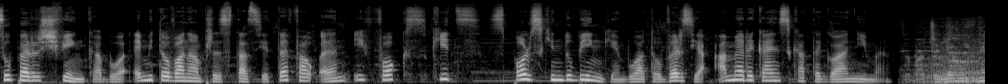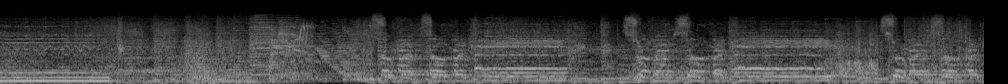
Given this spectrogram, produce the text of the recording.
Super Świnka była emitowana przez stację TVN i Fox Kids z polskim dubbingiem. Była to wersja amerykańska tego anime. Zobaczymy ją w mig. Super, super. Super, super. Super, super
